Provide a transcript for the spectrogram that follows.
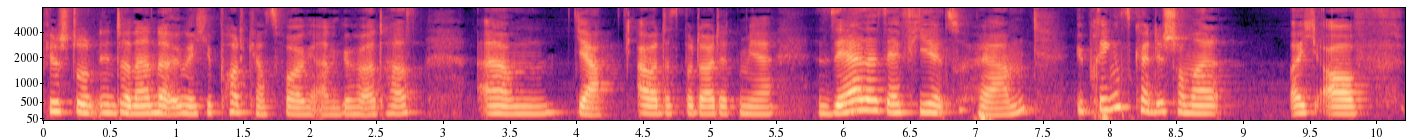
vier Stunden hintereinander irgendwelche Podcast-Folgen angehört hast. Ähm, ja, aber das bedeutet mir sehr, sehr, sehr viel zu hören. Übrigens könnt ihr schon mal euch auf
